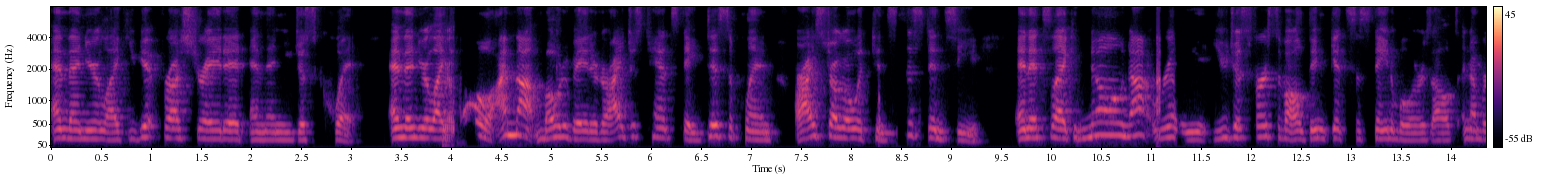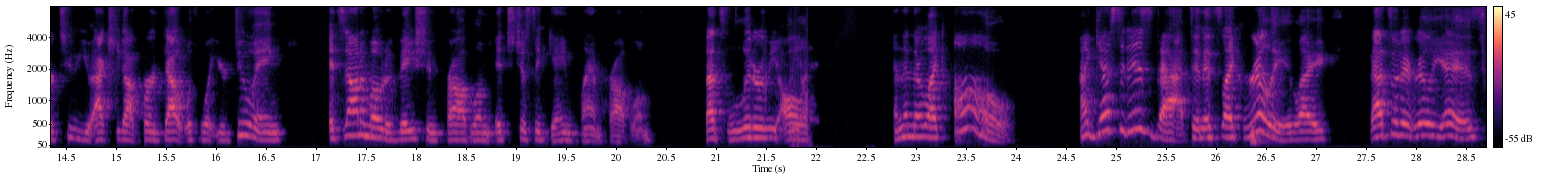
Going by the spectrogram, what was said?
and then you're like you get frustrated and then you just quit. And then you're like oh i'm not motivated or i just can't stay disciplined or i struggle with consistency And it's like, no, not really. You just, first of all, didn't get sustainable results. And number two, you actually got burnt out with what you're doing. It's not a motivation problem, it's just a game plan problem. That's literally all it is. And then they're like, oh, I guess it is that. And it's like, really, like, that's what it really is.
